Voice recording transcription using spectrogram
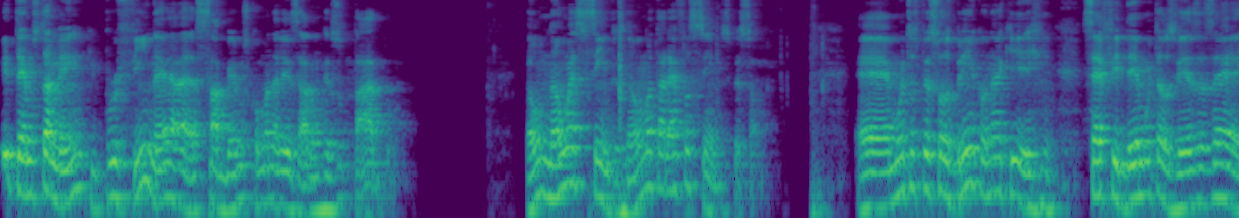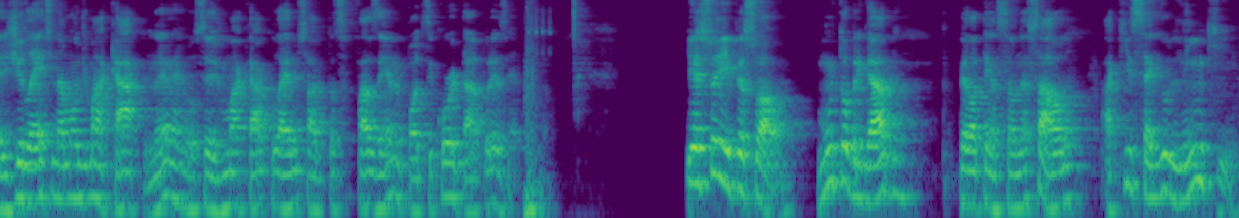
E temos também por fim, né, sabermos como analisar um resultado. Então não é simples, não é uma tarefa simples, pessoal. É, muitas pessoas brincam né, que CFD muitas vezes é gilete na mão de macaco, né? Ou seja, o macaco lá não sabe o que está fazendo, pode se cortar, por exemplo. E é isso aí, pessoal. Muito obrigado pela atenção nessa aula. Aqui segue o link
